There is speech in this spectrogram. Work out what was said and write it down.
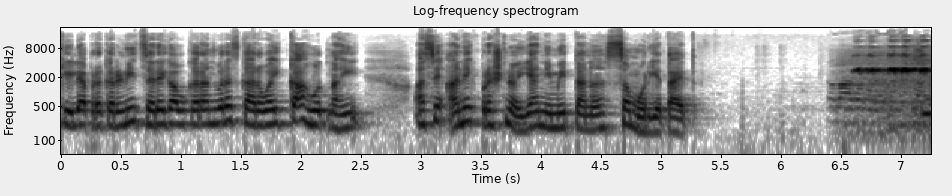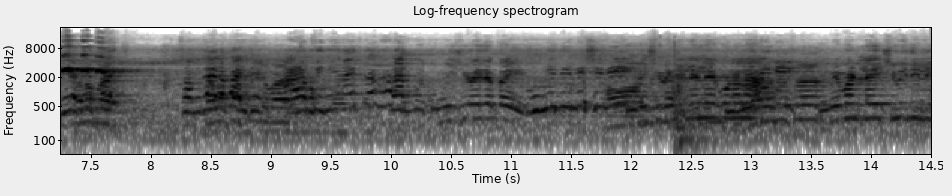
केल्याप्रकरणी चरेगावकरांवरच कारवाई का होत नाही? असे अनेक प्रश्न या निमित्तानं समोर येत आहेत. समजायला पाहिजे. आया बहिणी नाहीत का घरात? तुम्ही शिवाय देताय तुम्ही दिली शिवी. तुम्ही शिवाय दिली नाही कोणाला? तुम्ही म्हटलंय शिवी दिली.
